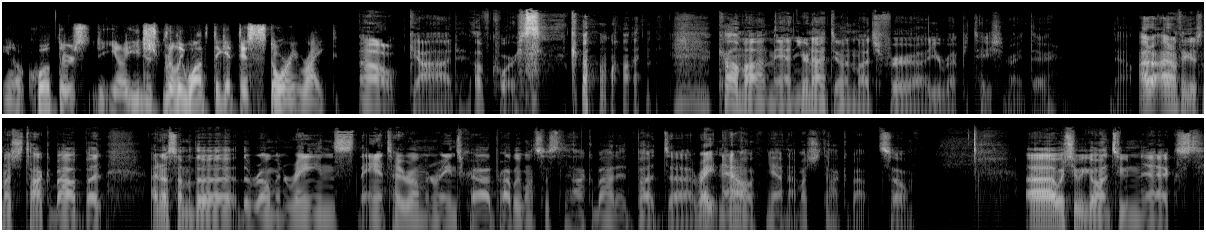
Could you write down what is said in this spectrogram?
you know, quote, there's, you know, he just really wants to get this story right. Oh God, of course. Come on, come on, man. You're not doing much for uh, your reputation right there. No, I don't, I don't think there's much to talk about, but I know some of the the Roman Reigns, the anti-Roman Reigns crowd, probably wants us to talk about it. But uh, right now, yeah, not much to talk about. So, Uh, what should we go on to next?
